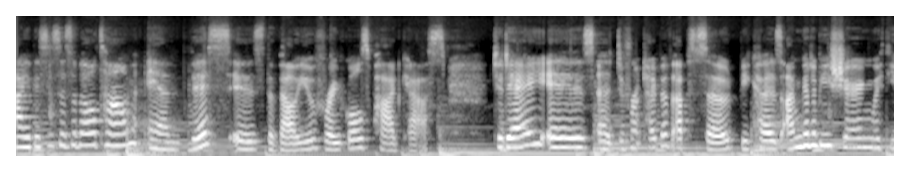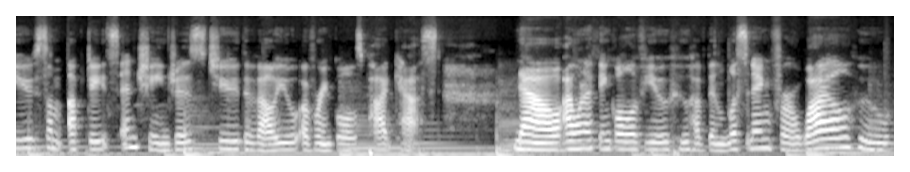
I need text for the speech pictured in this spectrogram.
Hi, this is Isabel Tom, and this is the Value of Wrinkles podcast. Today is a different type of episode because I'm going to be sharing with you some updates and changes to the Value of Wrinkles podcast. Now, I want to thank all of you who have been listening for a while, who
